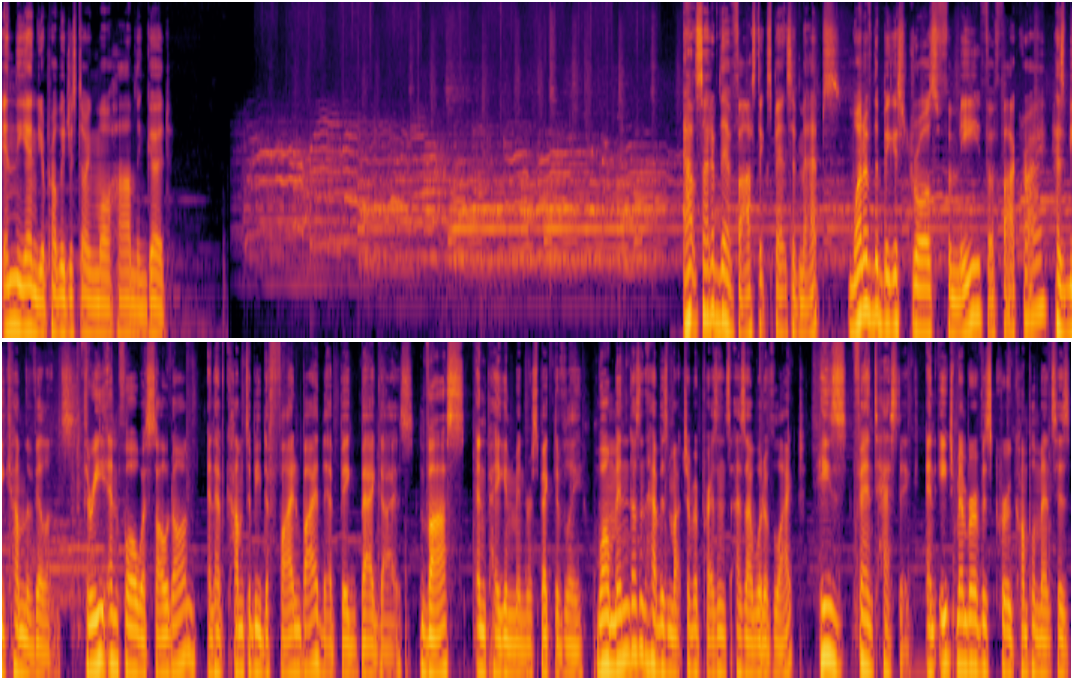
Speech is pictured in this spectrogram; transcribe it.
in the end, you're probably just doing more harm than good. Outside of their vast expanse of maps, one of the biggest draws for me for Far Cry has become the villains. 3 and 4 were sold on and have come to be defined by their big bad guys, Vaas and Pagan Min respectively. While Min doesn't have as much of a presence as I would have liked, he's fantastic and each member of his crew complements his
